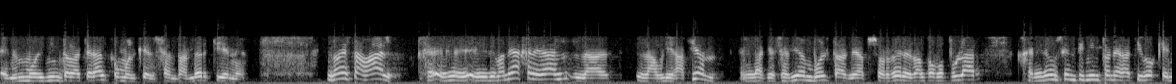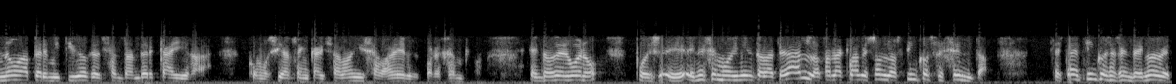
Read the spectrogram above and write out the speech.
en un movimiento lateral como el que el Santander tiene. No está mal. de manera general, la, la obligación en la que se vio envuelta de absorber el Banco Popular generó un sentimiento negativo que no ha permitido que el Santander caiga como si hacen CaixaBank y Sabadell, por ejemplo. Entonces, bueno, pues eh, en ese movimiento lateral la zona clave son los 5,60. Está en 5,69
